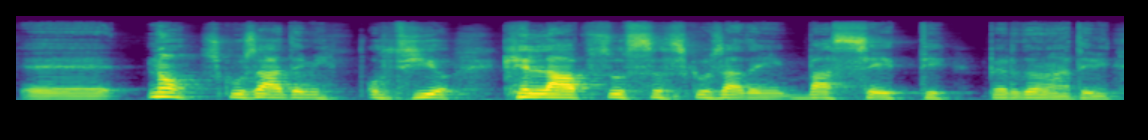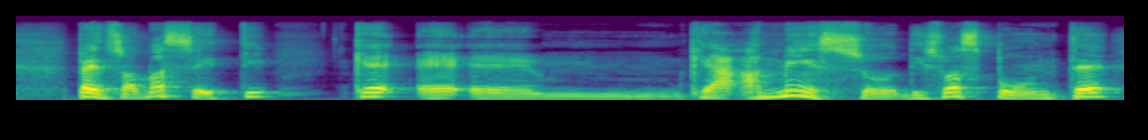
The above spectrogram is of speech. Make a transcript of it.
eh, no, scusatemi, oddio, che lapsus, scusatemi, Bassetti, perdonatemi, penso a Bassetti che, è, ehm, che ha ammesso di sua sponte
